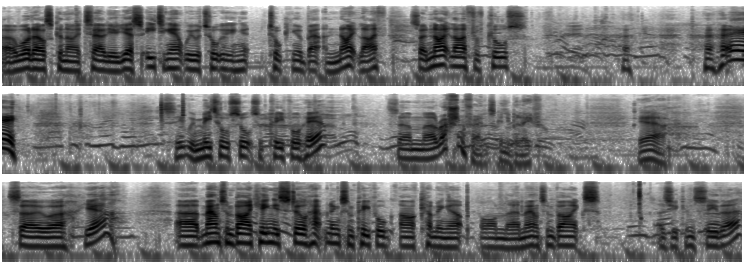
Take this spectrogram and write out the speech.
Uh, what else can I tell you? Yes, eating out. We were talking talking about a nightlife. So nightlife, of course. hey. See, we meet all sorts of people here. Some uh, Russian friends, can you believe? Yeah. So uh, yeah. Uh, mountain biking is still happening. Some people are coming up on their mountain bikes, as you can see there.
